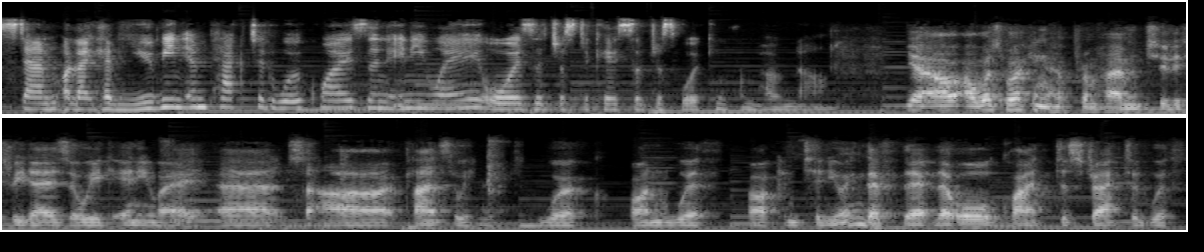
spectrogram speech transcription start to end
stand like have you been impacted work wise in any way or is it just a case of just working from home now yeah, I, I, was working from home two to three days a week anyway. Uh, so our clients that we work on with are continuing. They're, they're, they're all quite distracted with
